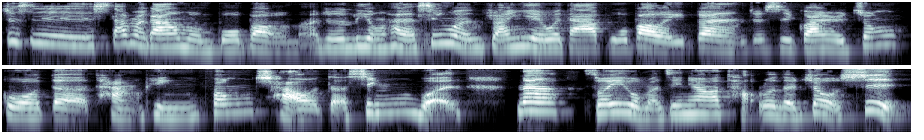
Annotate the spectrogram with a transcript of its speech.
就是 Summer 刚刚我们播报了嘛，就是利用他的新闻专业为大家播报了一段，就是关于中国的躺平风潮的新闻。那所以我们今天要讨论的就是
